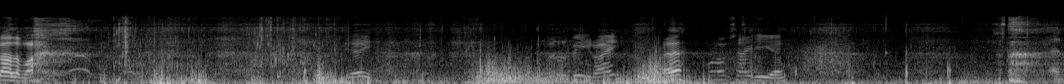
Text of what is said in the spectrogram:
Lullaby. Okay. Little bit, right? Eh? One outside here. And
